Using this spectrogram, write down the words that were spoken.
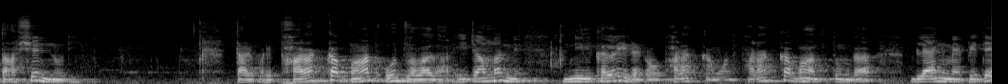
তাসের নদী। তারপরে ফারাক্কা বাঁধ ও জলাধার। এটা আমরা নীল কালারই দেখাবো ফারাক্কা বাঁধ ফারাক্কা বাঁধ তোমরা ব্ল্যাঙ্ক ম্যাপেতে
